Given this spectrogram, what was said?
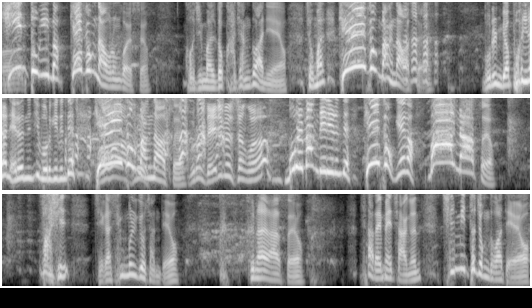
긴 똥이 막 계속 나오는 거였어요. 거짓말도 과장도 아니에요. 정말 계속 막 나왔어요. 물을 몇 번이나 내렸는지 모르겠는데 계속 막 나왔어요. 물을 내리면서 산 거야? 물을 막 내리는데 계속 얘가 막 나왔어요. 사실 제가 생물 교사인데요. 그, 그날 알았어요. 사람의 장은 7m 정도가 돼요.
